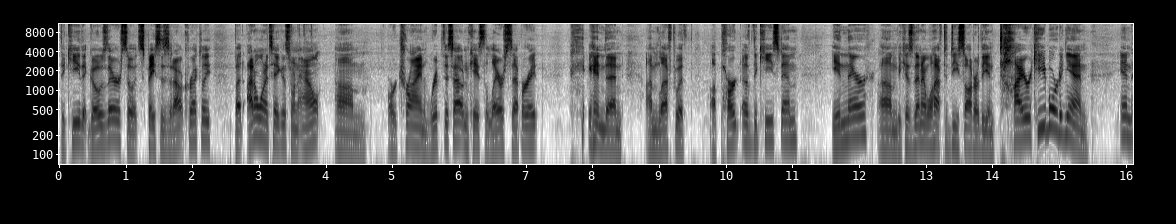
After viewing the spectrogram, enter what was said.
the key that goes there so it spaces it out correctly. But I don't want to take this one out um, or try and rip this out in case the layers separate, and then I'm left with a part of the key stem in there um, because then I will have to desolder the entire keyboard again. And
